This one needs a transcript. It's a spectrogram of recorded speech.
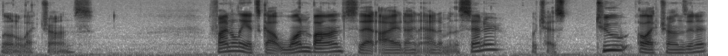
lone electrons. Finally, it's got one bond to that iodine atom in the center, which has 2 electrons in it,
